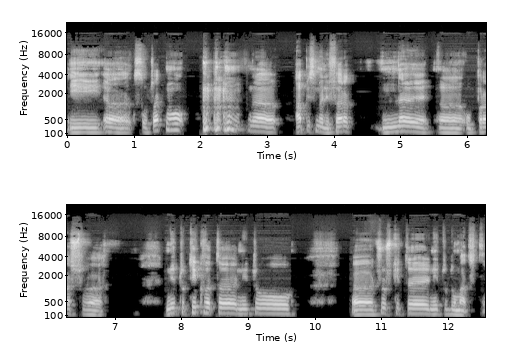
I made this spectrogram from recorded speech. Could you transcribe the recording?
И а, съответно Апис мелиферът не а, опрашва нито тиквата, нито а, чушките, нито доматите,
